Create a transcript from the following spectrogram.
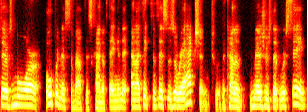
there's more openness about this kind of thing. And, it, and i think that this is a reaction to it the kind of measures that we're seeing.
